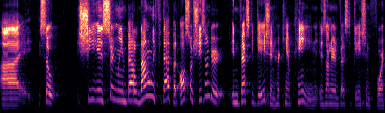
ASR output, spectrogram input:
Uh, so she is certainly embattled not only for that but also she's under investigation. Her campaign is under investigation for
